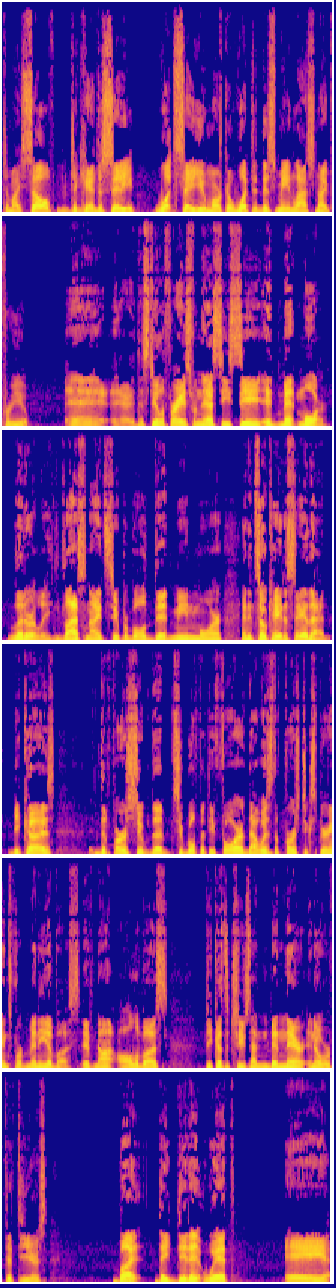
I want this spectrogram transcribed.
to myself, mm-hmm. to Kansas City. What say you, Marco? What did this mean last night for you? Uh, to steal a phrase from the SEC, it meant more, literally. Last night's Super Bowl did mean more, and it's okay to say that because the first Super, the Super Bowl 54, that was the first experience for many of us, if not all of us, because the Chiefs hadn't been there in over 50 years. But they did it with a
